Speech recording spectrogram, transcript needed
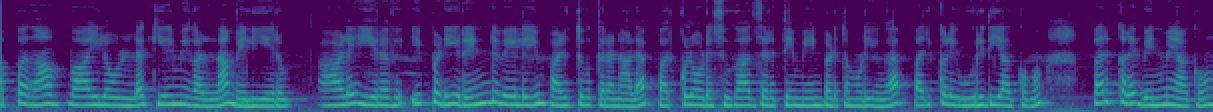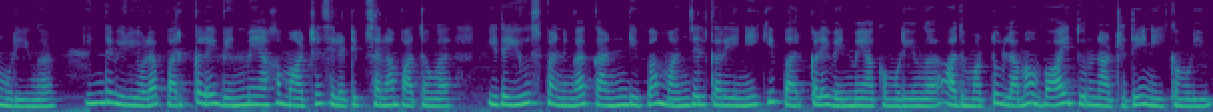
அப்போ தான் வாயில் உள்ள கிருமிகள்லாம் வெளியேறும். காலை இரவு இப்படி ரெண்டு வேலையும் பல் துவக்கிறனால பற்களோட சுகாதாரத்தை மேம்படுத்த முடியுங்க. பற்களை உறுதியாக்கவும் பற்களை வெண்மையாக்கவும் முடியுங்க. இந்த வீடியோவில் பற்களை வெண்மையாக மாற்ற சில டிப்ஸ் எல்லாம் பார்த்தோங்க. இதை யூஸ் பண்ணுங்கள் கண்டிப்பாக மஞ்சள் கரையை நீக்கி பற்களை வெண்மையாக்க முடியுங்க. அது மட்டும் இல்லாமல் வாய் துர்நாற்றத்தை நீக்க முடியும்.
